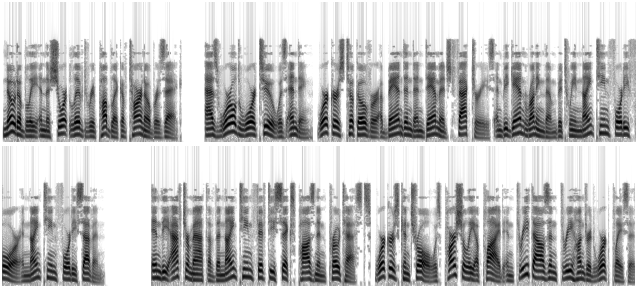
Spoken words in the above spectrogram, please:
Notably in the short-lived Republic of Tarnobrzeg. As World War II was ending, workers took over abandoned and damaged factories and began running them between 1944 and 1947. In the aftermath of the 1956 Poznan protests, workers' control was partially applied in 3,300 workplaces,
